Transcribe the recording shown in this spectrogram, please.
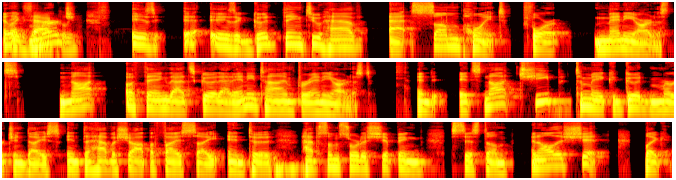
And like exactly. merch is eh, is a good thing to have at some point for many artists. Not a thing that's good at any time for any artist. And it's not cheap to make good merchandise and to have a Shopify site and to have some sort of shipping system and all this shit. Like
